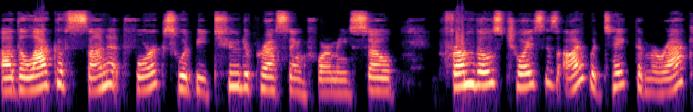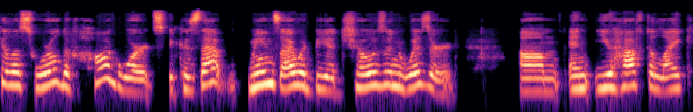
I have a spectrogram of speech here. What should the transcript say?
Uh, the lack of sun at Forks would be too depressing for me. So, from those choices, I would take the miraculous world of Hogwarts because that means I would be a chosen wizard. Um, and you have to like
